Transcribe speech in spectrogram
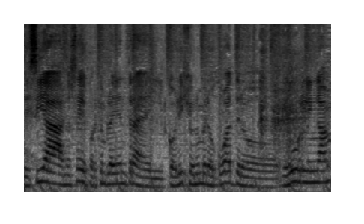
decía, no sé, por ejemplo ahí entra el colegio número 4 de Burlingame.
